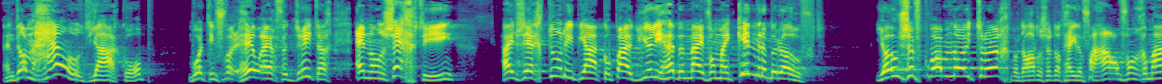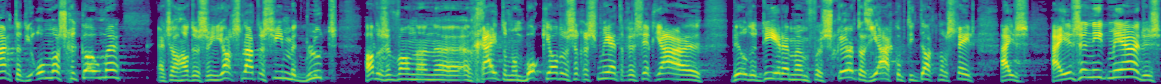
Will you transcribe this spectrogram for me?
En dan huilt Jacob, wordt hij heel erg verdrietig en dan zegt hij, hij zegt, toen riep Jacob uit, jullie hebben mij van mijn kinderen beroofd. Jozef kwam nooit terug, want daar hadden ze dat hele verhaal van gemaakt, dat hij om was gekomen. En ze hadden zijn jas laten zien met bloed. Hadden ze van een, uh, een geit of een bokje hadden ze gesmeerd en gezegd, ja, uh, wilde dieren hebben hem verscheurd. Als Jacob die dag nog steeds, hij is, hij is er niet meer. Dus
